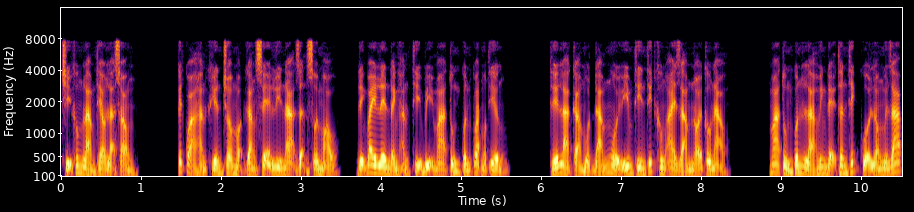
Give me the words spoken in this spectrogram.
chỉ không làm theo là xong. Kết quả hắn khiến cho một găng sệ lina giận sôi máu, định bay lên đánh hắn thì bị ma tùng quân quát một tiếng. Thế là cả một đám ngồi im thin thít không ai dám nói câu nào. Ma tùng quân là huynh đệ thân thích của long nguyên giáp,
